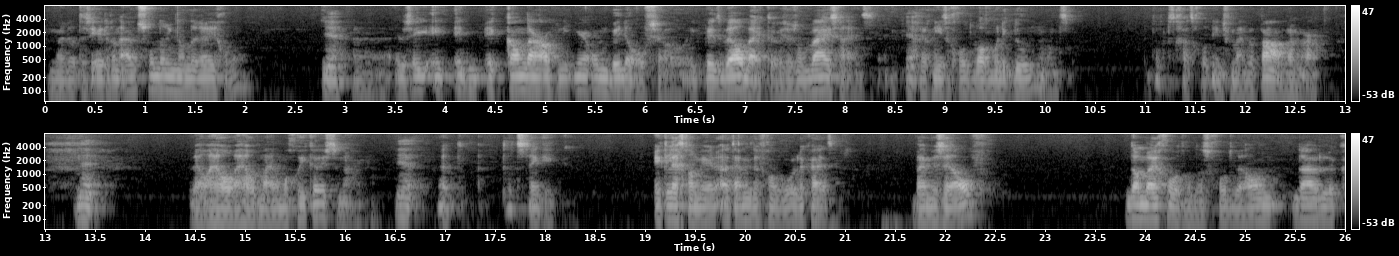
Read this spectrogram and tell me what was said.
maar dat is eerder een uitzondering dan de regel. Ja. Eh, dus ik, ik, ik, ik kan daar ook niet meer om bidden of zo. Ik bid wel bij keuzes om wijsheid. Ik Ja. zeg niet, God, wat moet ik doen? Want dat gaat God niet voor mij bepalen, maar Nee. wel hel, helpt mij om een goede keuze te maken. Ja. Dat, dat is denk ik. Ik leg dan meer uiteindelijk de verantwoordelijkheid bij mezelf dan bij God. Want als God wel een duidelijk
